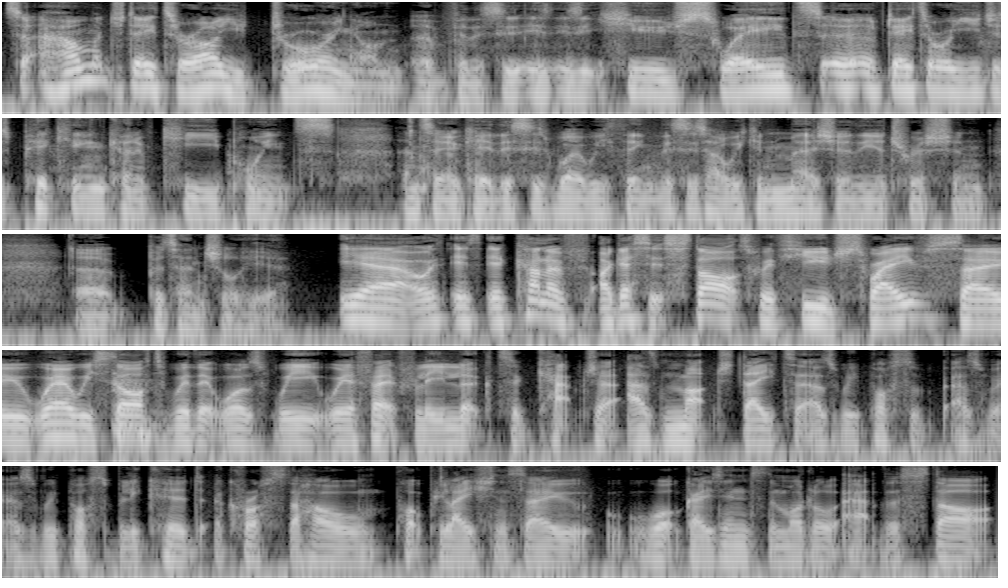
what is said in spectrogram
So, how much data are you drawing on uh, for this? Is, is it huge swathes uh, of data, or are you just picking kind of key points and saying, okay, this is where we think, this is how we can measure the attrition uh, potential here? Yeah, it, it, kind of, I guess it starts with huge swathes. So where we started with it was we, we effectively looked to capture as much data as we possibly as, as we possibly could across the whole population. So what goes into the model at the start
